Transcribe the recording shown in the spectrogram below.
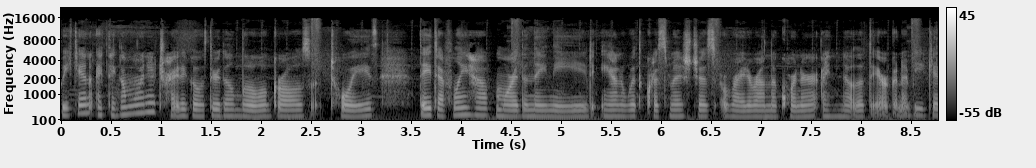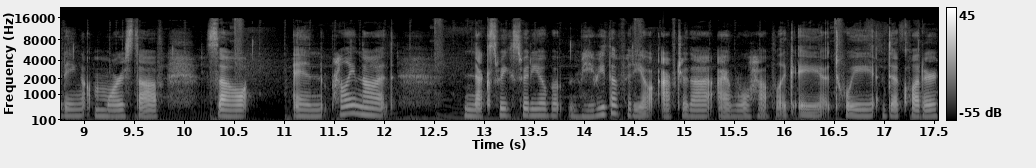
Weekend, I think I'm going to try to go through the little girls' toys. They definitely have more than they need, and with Christmas just right around the corner, I know that they are going to be getting more stuff. So, and probably not next week's video, but maybe the video after that, I will have like a toy declutter.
